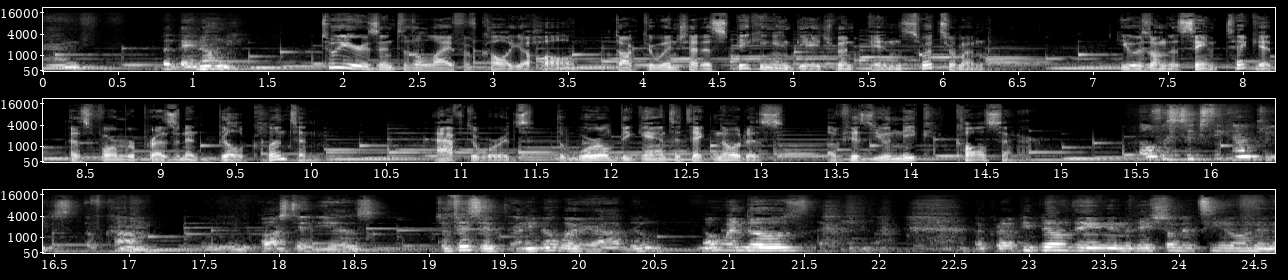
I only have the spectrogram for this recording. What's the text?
And, but they know me. Two years into the life of Kol Hall, Dr. Winch had a speaking engagement in Switzerland. He was on the same ticket as former President Bill Clinton. Afterwards, the world began to take notice of his unique call center. Over 60 countries have come in the past eight years to visit, and you know where we are. Little, no windows, a crappy building in Rishon LeZion in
